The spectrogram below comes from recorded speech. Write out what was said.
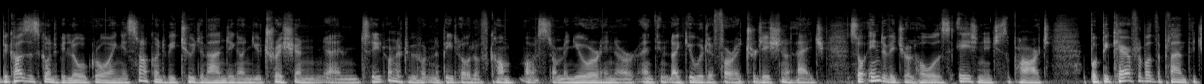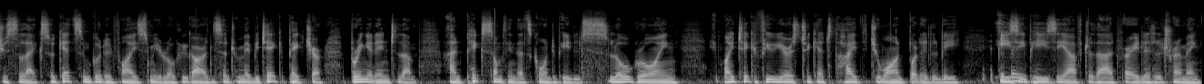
because it's going to be low growing, it's not going to be too demanding on nutrition, and so you don't have to be putting a big load of compost or manure in or anything like you would have for a traditional hedge. So individual holes, 18 inches apart. But be careful about the plant that you select. So get some good advice from your local garden centre. Maybe take a picture, bring it into them, and pick something that's going to be slow growing. It might take a few years to get to the height that you want, but it'll be It'll easy be- peasy after that. Very little trimming,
